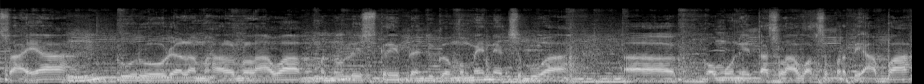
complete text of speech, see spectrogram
saya, guru dalam hal melawak, menulis skrip dan juga memanage sebuah eh, komunitas lawak seperti apa.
